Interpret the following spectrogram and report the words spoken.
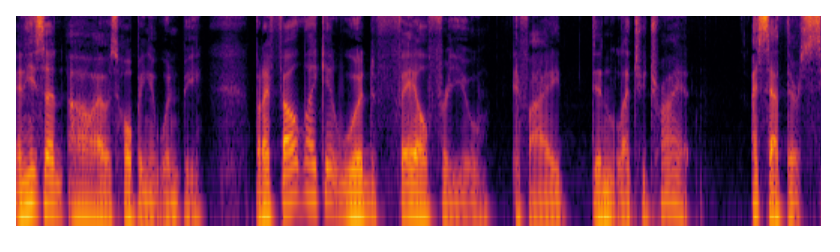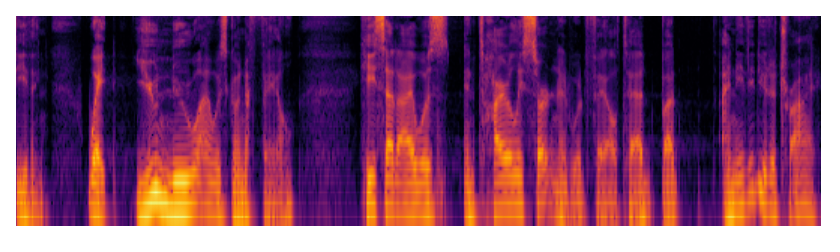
And he said, Oh, I was hoping it wouldn't be. But I felt like it would fail for you if I didn't let you try it. I sat there seething. Wait, you knew I was going to fail? He said I was entirely certain it would fail, Ted, but I needed you to try.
